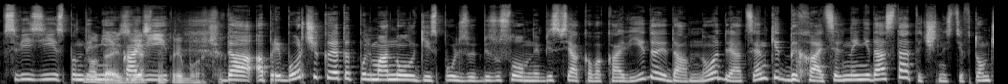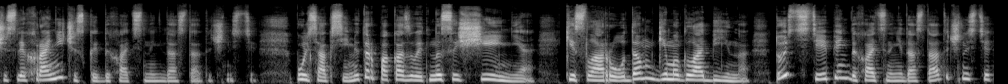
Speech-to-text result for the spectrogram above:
в связи с пандемией ну, да, COVID. приборчик. Да, а приборчик этот пульмонологи используют, безусловно, без всякого ковида и давно для оценки дыхательной недостаточности, в том числе хронической дыхательной недостаточности. Пульсоксиметр показывает насыщение кислородом гемоглобина, то есть степень дыхательной недостаточности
